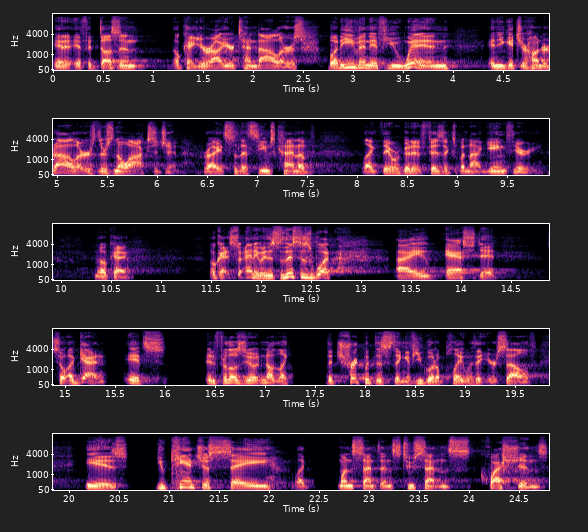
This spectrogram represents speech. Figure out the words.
If it doesn't, okay, you're out your $10. But even if you win and you get your $100, there's no oxygen, right? So that seems kind of like they were good at physics, but not game theory. Okay. Okay, so anyway, so this is what I asked it. So again, it's, and for those of you who know, like the trick with this thing, if you go to play with it yourself, is you can't just say like one sentence, two sentence questions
